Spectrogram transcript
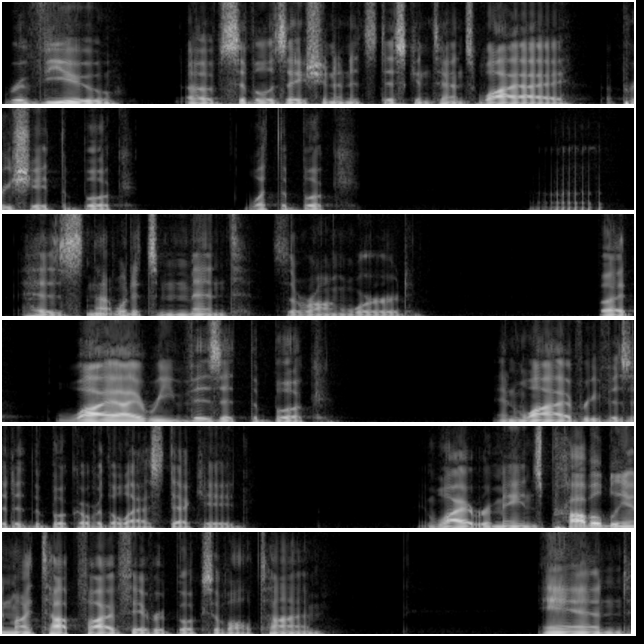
review of Civilization and Its Discontents, why I appreciate the book, what the book uh, has, not what it's meant, it's the wrong word, but why I revisit the book and why I've revisited the book over the last decade and why it remains probably in my top five favorite books of all time, and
